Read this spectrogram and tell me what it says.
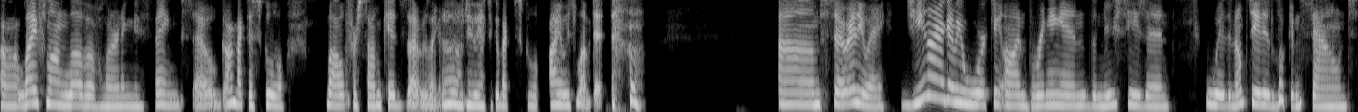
uh, lifelong love of learning new things. So going back to school, well, for some kids that was like, oh, do we have to go back to school? I always loved it. um. So anyway, G and I are going to be working on bringing in the new season with an updated look and sound,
